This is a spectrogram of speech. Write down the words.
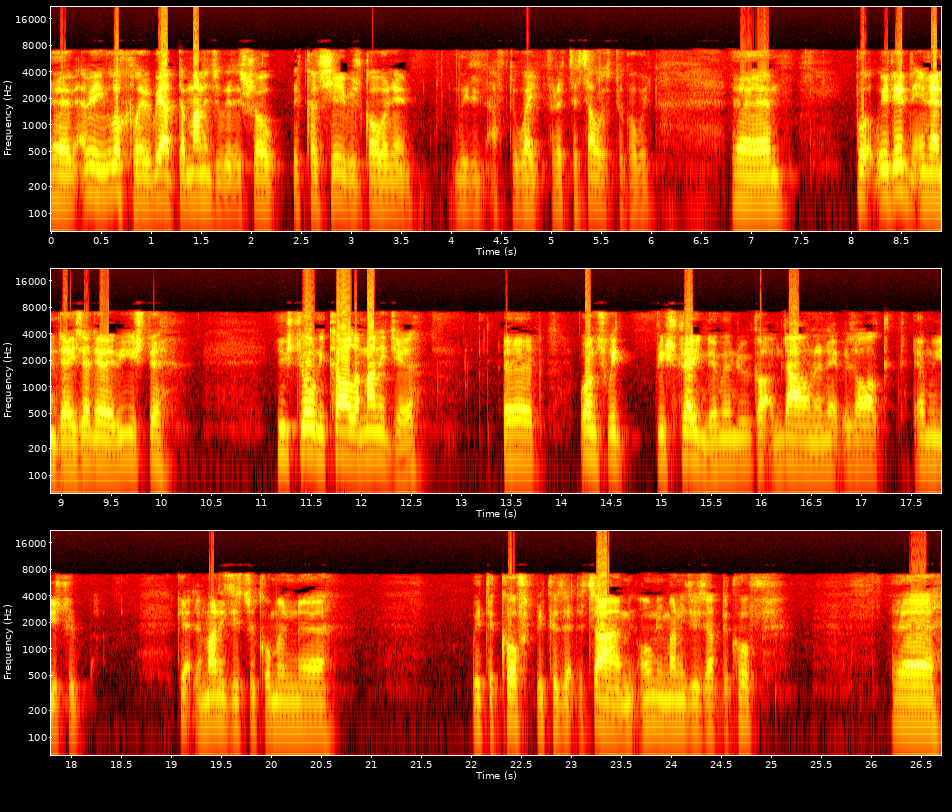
um, I mean, luckily we had the manager with us, so because she was going in, we didn't have to wait for her to tell us to go in. Um, but we didn't in them days anyway. We used to used to only call the manager uh, once we restrained him and we got him down, and it was all. Then we used to get the manager to come and uh, with the cuffs because at the time only managers had the cuffs. Uh,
